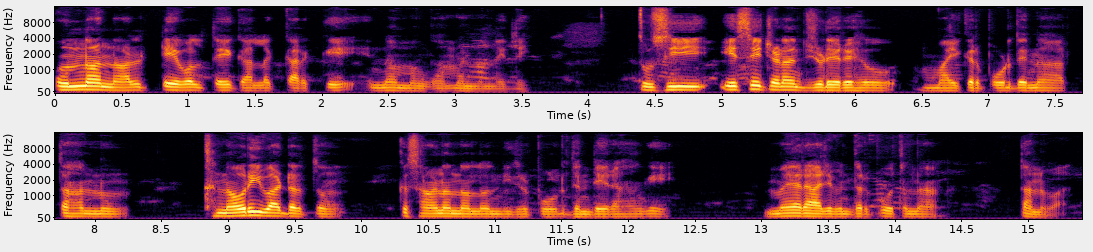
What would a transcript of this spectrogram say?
ਉਹਨਾਂ ਨਾਲ ਟੇਬਲ ਤੇ ਗੱਲ ਕਰਕੇ ਇਹਨਾਂ ਮੰਗਾਂ ਮੰਨਣ ਦੇ ਲਈ। ਤੁਸੀਂ ਇਸੇ ਚੜ੍ਹਾਂ ਜੁੜੇ ਰਹੋ ਮਾਈਕ ਰਿਪੋਰਟ ਦੇ ਨਾਲ ਤੁਹਾਨੂੰ ਖਨੌਰੀ ਬਾਰਡਰ ਤੋਂ ਕਿਸਾਨ ਅੰਦੋਲਨ ਦੀ ਰਿਪੋਰਟ ਦਿੰਦੇ ਰਹਾਂਗੇ। ਮੈਂ ਰਾਜਵਿੰਦਰ ਭੂਤਨਾ ਧੰਨਵਾਦ।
